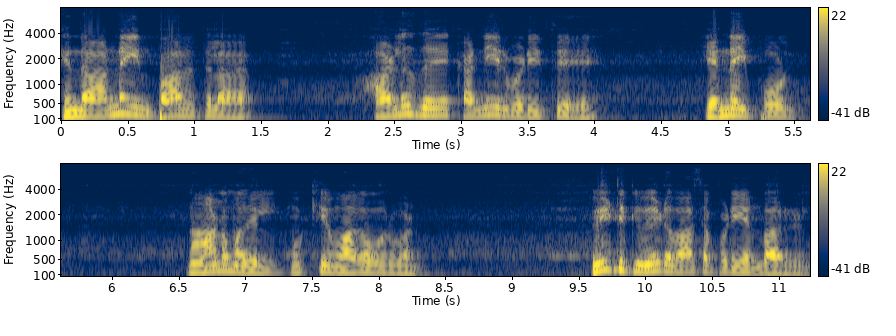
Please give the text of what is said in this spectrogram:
இந்த அன்னையின் பாதத்தில் அழுது கண்ணீர் வடித்து என்னை போல் நானும் அதில் முக்கியமாக ஒருவன். வீட்டுக்கு வீடு வாசப்படி என்பார்கள்.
